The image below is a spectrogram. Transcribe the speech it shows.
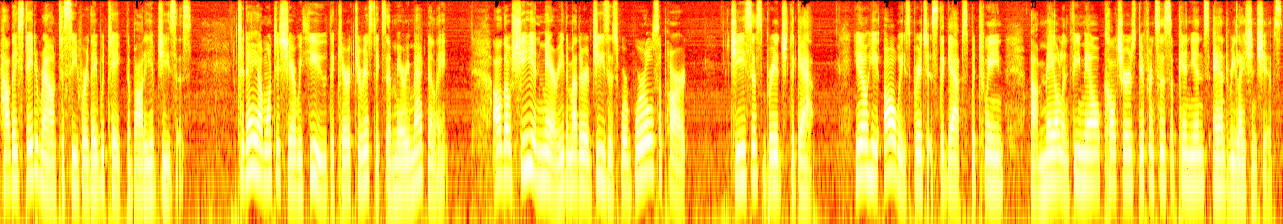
how they stayed around to see where they would take the body of Jesus. Today, I want to share with you the characteristics of Mary Magdalene. Although she and Mary, the mother of Jesus, were worlds apart, Jesus bridged the gap. You know, he always bridges the gaps between uh, male and female cultures, differences, opinions, and relationships.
